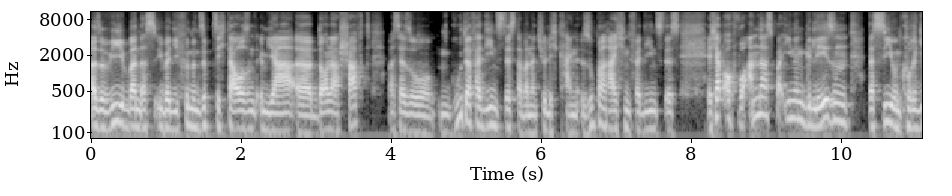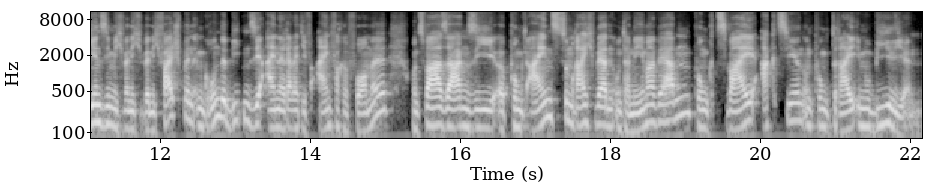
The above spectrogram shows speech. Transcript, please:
also wie man das über die 75.000 im Jahr äh, Dollar schafft, was ja so ein guter Verdienst ist, aber natürlich kein superreichen Verdienst ist. Ich habe auch woanders bei Ihnen gelesen, dass Sie, und korrigieren Sie mich, wenn ich, wenn ich falsch bin, im Grunde bieten Sie eine relativ einfache Formel. Und zwar sagen Sie, äh, Punkt 1 zum Reichwerden Unternehmer werden, Punkt 2 Aktien und Punkt 3 Immobilien.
